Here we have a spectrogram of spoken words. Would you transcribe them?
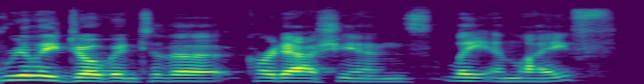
really dove into the Kardashians late in life,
